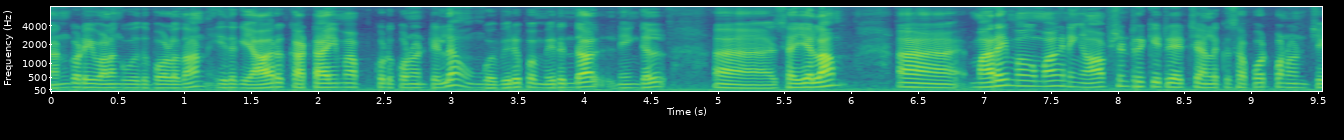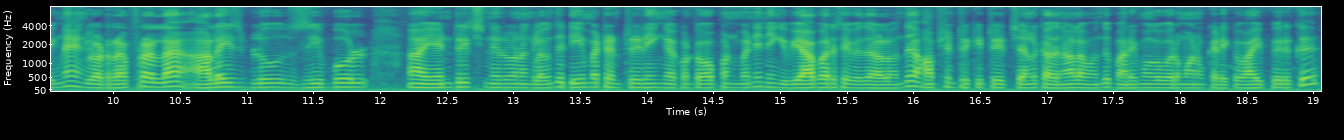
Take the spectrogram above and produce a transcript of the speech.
நன்கொடை வழங்குவது போல தான் இதுக்கு யாரும் கட்டாயமாக கொடுக்கணுன்ட்டு இல்லை உங்கள் விருப்பம் இருந்தால் நீங்கள் செய்யலாம். மறைமுகமாக நீங்கள் ஆப்ஷன் ட்ரிக்கி ட்ரேட் சேனலுக்கு சப்போர்ட் பண்ணணும்னு வச்சிங்கன்னா எங்களோட ரெஃபரில் அலைஸ் ப்ளூ ஜிபுல் என்ரிச் நிறுவனங்களை வந்து demat and trading account open பண்ணி நீங்கள் வியாபாரம் செய்வதால் வந்து ஆப்ஷன் ட்ரிக்கி ட்ரேட் சேனலுக்கு அதனால் வந்து மறைமுக வருமானம் கிடைக்க வாய்ப்பு இருக்குது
